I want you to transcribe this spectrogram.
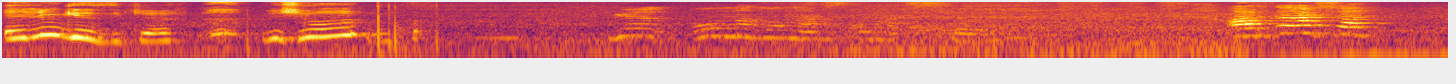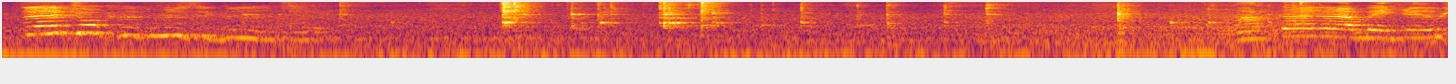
elim gözüküyor. Bir şey olur mu? Gö- Olmaz olmaz olmaz. Arkadaşlar size çok kötü müzik dinleyeceğim. Böyle bir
